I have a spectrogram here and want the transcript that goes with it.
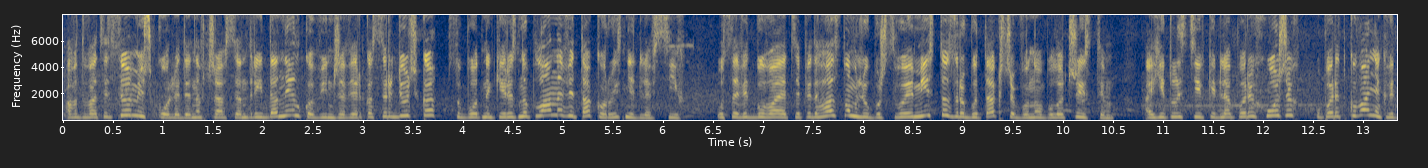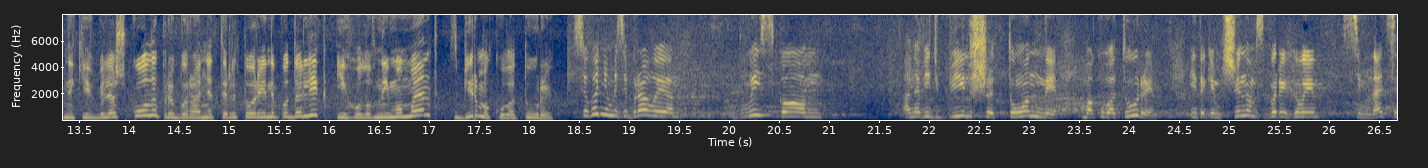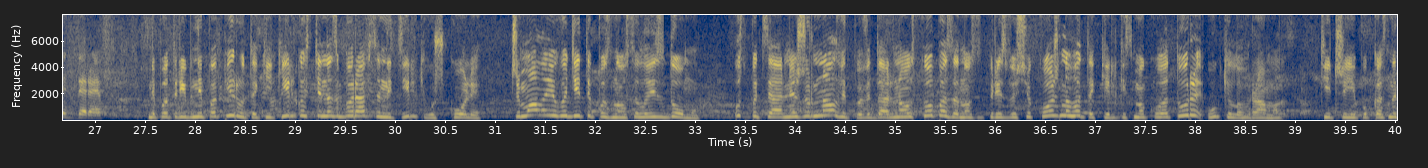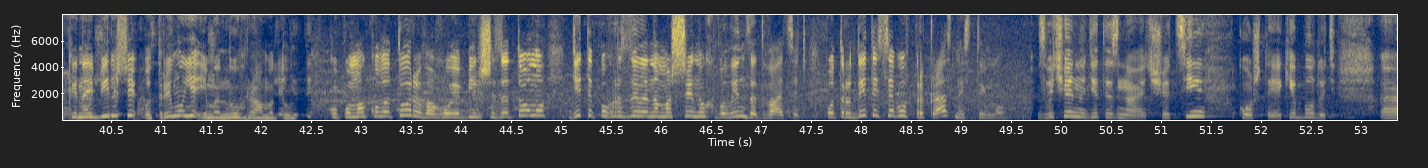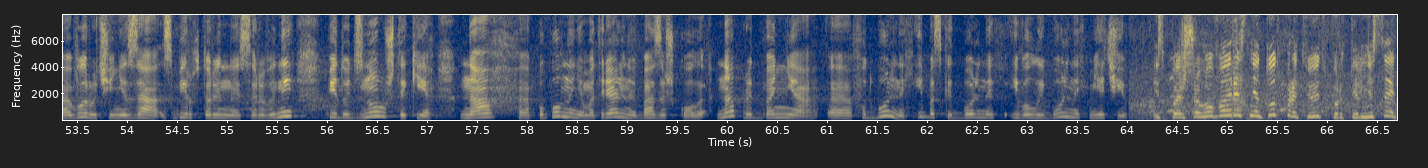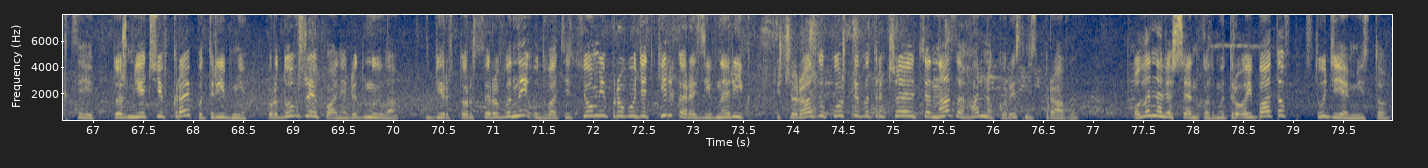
А в 27-й школі, де навчався Андрій Данилко, він же Вірка Сердючка, суботники різнопланові та корисні для всіх. Усе відбувається під гаслом «Любиш своє місто, зроби так, щоб воно було чистим». А гіт-листівки для перехожих, упорядкування квітників біля школи, прибирання території неподалік і головний момент – збір макулатури. Сьогодні ми зібрали близько, а навіть більше тонни макулатури і таким чином зберегли 17 дерев. Непотрібний папір у такій кількості назбирався не тільки у школі. Чимало його діти позносили із дому. У спеціальний журнал відповідальна особа заносить прізвище кожного та кількість макулатури у кілограмах. Ті, чиї показники найбільші, отримує іменну грамоту. Купу макулатури вагою більше за тонну діти погрузили на машину хвилин за 20. Потрудитися був прекрасний стимул. Звичайно, діти знають, що ці кошти, які будуть е, виручені за збір вторинної сировини, підуть знову ж таки на е, поповнення матеріальної бази школи, на придбання е, футбольних і баскетбольних і волейбольних м'ячів. Із 1 вересня тут працюють спортивні секції, тож м'ячі вкрай потрібні, продовжує пані Людмила. Збір вторсировини у 27-й проводять кілька разів на рік, і щоразу кошти витрачаються на загальнокорисні справи. Олена Ляшенко, Дмитро Ойбатов, студія «Місто».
